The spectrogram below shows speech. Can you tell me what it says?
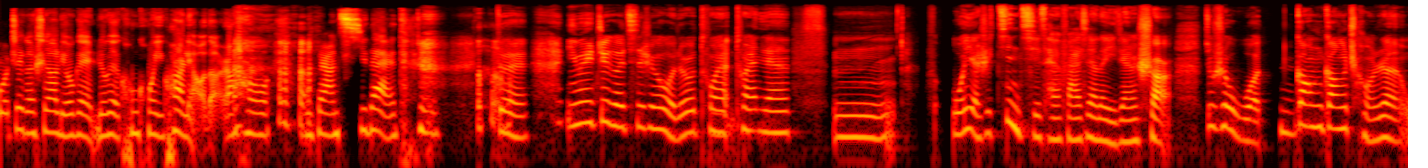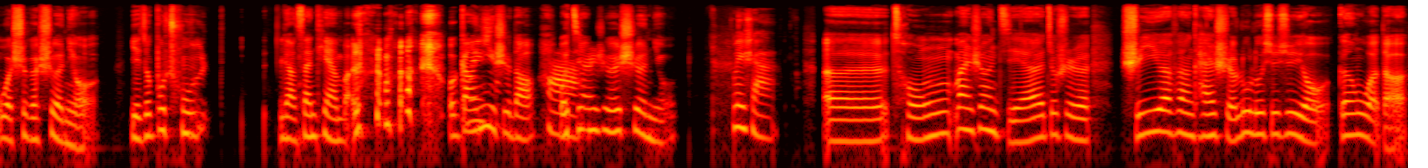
我这个是要留给留给空空一块聊的。然后我非常期待，对 对，因为这个其实我就是突然突然间，嗯，我也是近期才发现的一件事儿，就是我刚刚承认我是个社牛，也就不出两三天吧。我刚意识到，我竟然是个社牛。为啥？呃，从万圣节就是十一月份开始，陆陆续续有跟我的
